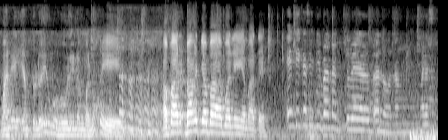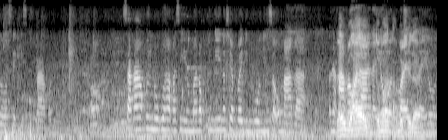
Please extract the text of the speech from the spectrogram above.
1 a.m. tuloy humuhuli ng manok eh. ah, pa- bakit nga ba 1 a.m. ate? Eh, hindi kasi di ba nag-12 ano, ng alas 12, gising pa ako. nun. Saka ako kinukuha kasi yung manok, hindi na siya pwedeng kunin sa umaga. Dahil Nakakawala wild, na yun, tumatakbo wild sila. na yun.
